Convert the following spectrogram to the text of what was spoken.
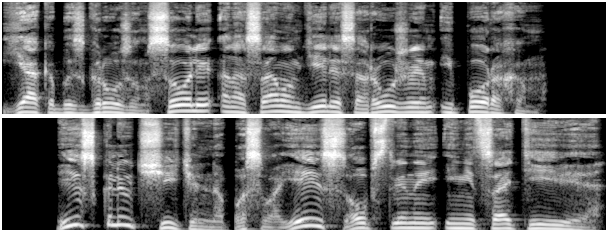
якобы с грузом соли, а на самом деле с оружием и порохом. Исключительно по своей собственной инициативе.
